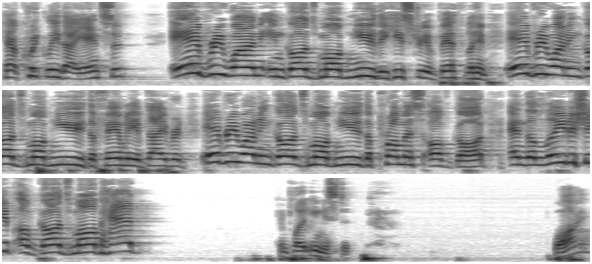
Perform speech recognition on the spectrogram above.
How quickly they answered? Everyone in God's mob knew the history of Bethlehem. Everyone in God's mob knew the family of David. Everyone in God's mob knew the promise of God and the leadership of God's mob had completely missed it. Why?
